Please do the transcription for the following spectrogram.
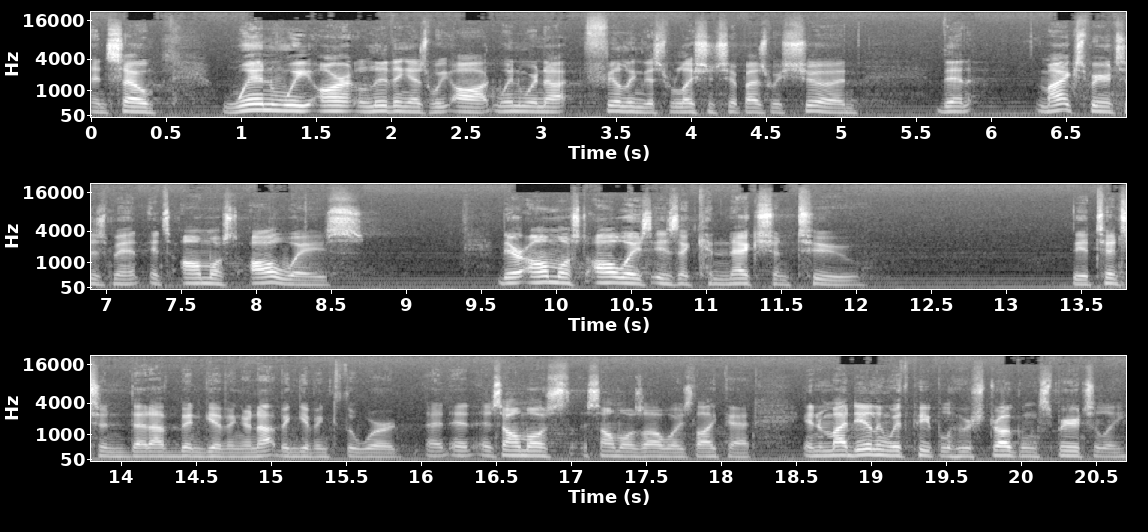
And so when we aren't living as we ought, when we're not feeling this relationship as we should, then my experience has been it's almost always, there almost always is a connection to the attention that I've been giving or not been giving to the Word. And it's almost, it's almost always like that. And in my dealing with people who are struggling spiritually,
